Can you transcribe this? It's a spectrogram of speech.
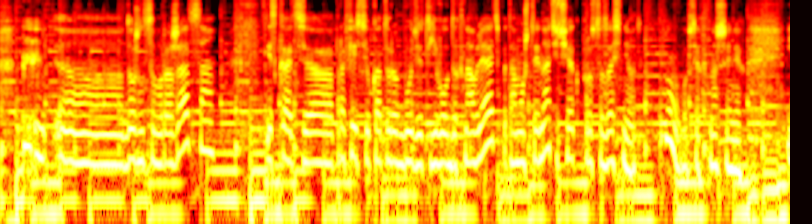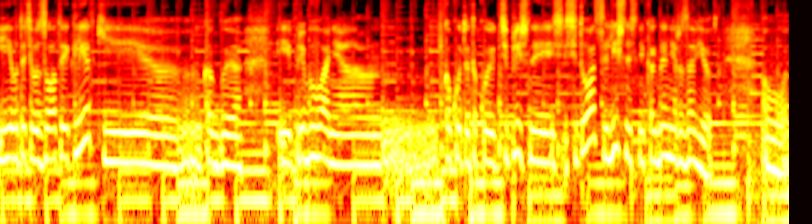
э, должен самовыражаться, искать э, профессию, которая будет его вдохновлять, потому что иначе человек просто заснет, ну, во всех отношениях. И вот эти вот золотые клетки, и, э, как бы, и пребывание в какой-то такой тепличной ситуации личность никогда не разовьет. Вот.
